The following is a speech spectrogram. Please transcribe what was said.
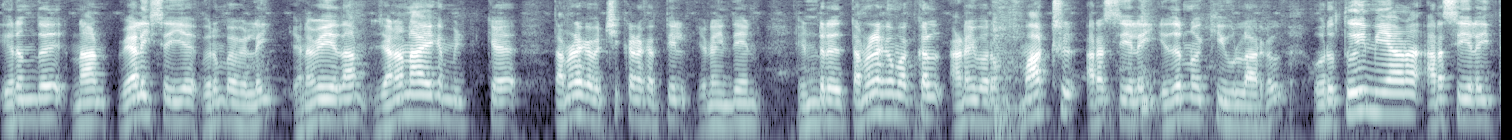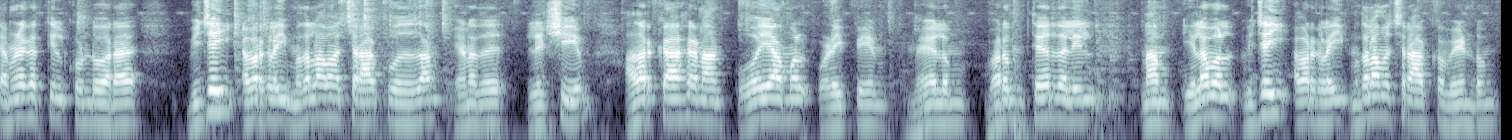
இருந்து நான் வேலை செய்ய விரும்பவில்லை. எனவேதான் ஜனநாயகம் மிக்க தமிழக வெற்றிக் கழகத்தில் இணைந்தேன். இன்று தமிழக மக்கள் அனைவரும் மாற்று அரசியலை எதிர்நோக்கியுள்ளார்கள். ஒரு தூய்மையான அரசியலை தமிழகத்தில் கொண்டு வர விஜய் அவர்களை முதலமைச்சராக்குவதுதான் எனது லட்சியம். அதற்காக நான் ஓயாமல் உழைப்பேன். மேலும் வரும் தேர்தலில் நாம் இளவல் விஜய் அவர்களை முதலமைச்சராக்க வேண்டும்.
